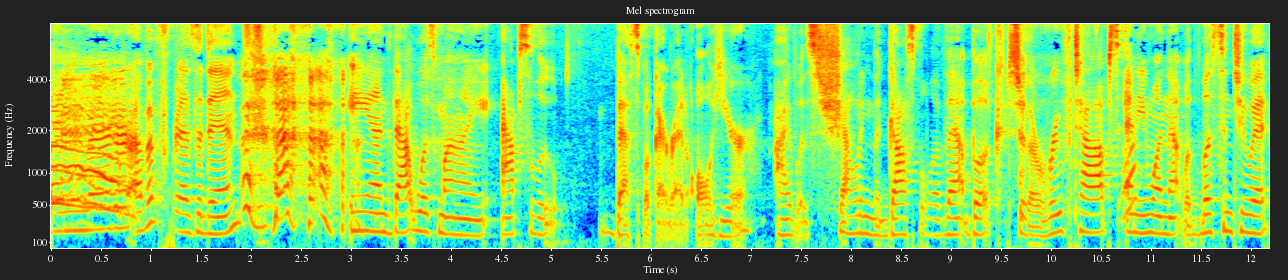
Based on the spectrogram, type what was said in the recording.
and Murder of a President. and that was my absolute best book I read all year. I was shouting the gospel of that book to the rooftops, anyone that would listen to it.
